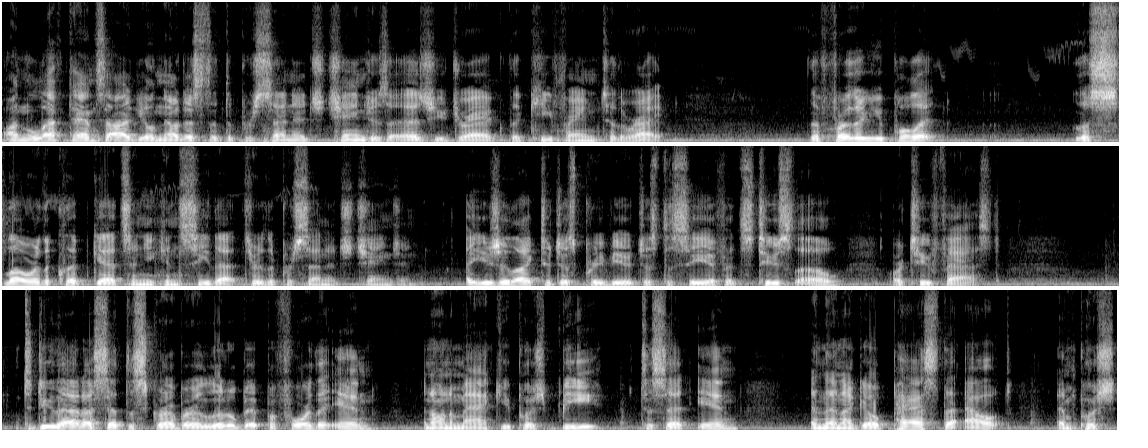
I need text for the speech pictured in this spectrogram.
On the left hand side, you'll notice that the percentage changes as you drag the keyframe to the right the further you pull it, the slower the clip gets, and you can see that through the percentage changing. I usually like to just preview it just to see if it's too slow or too fast. To do that, I set the scrubber a little bit before the in, and on a Mac you push B to set in, and then I go past the out and push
